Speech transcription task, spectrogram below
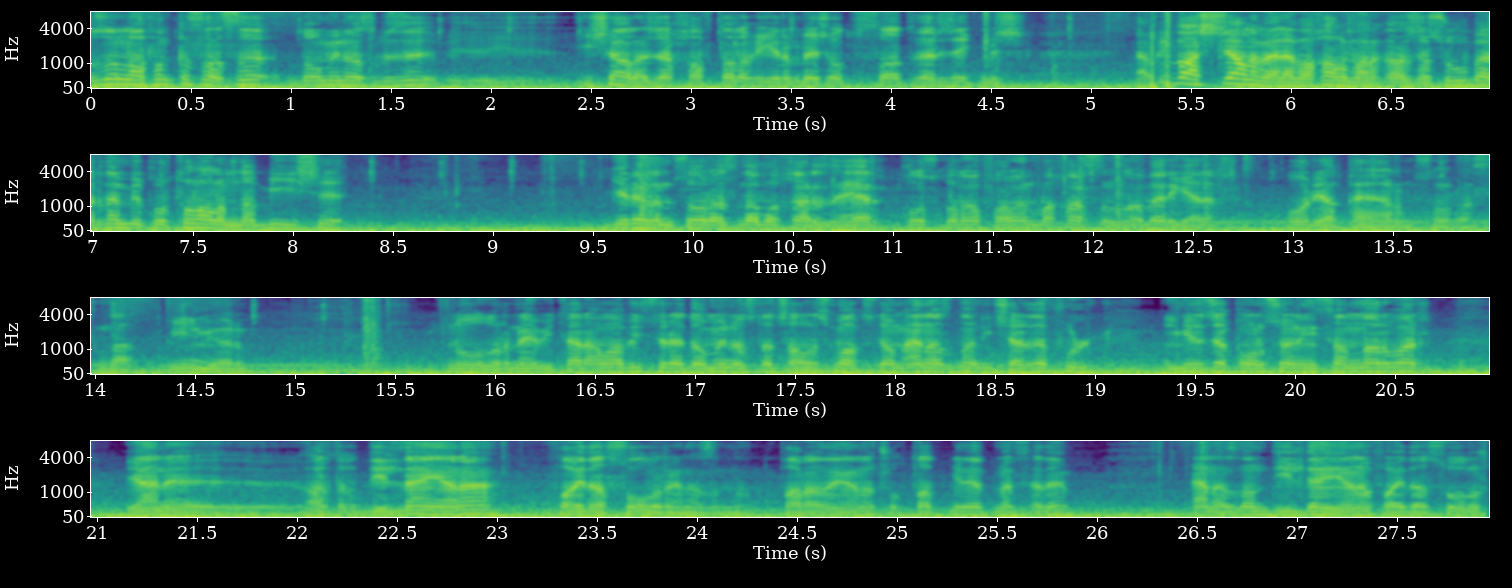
Uzun lafın kısası Domino's bizi e, işe alacak. Haftalık 25-30 saat verecekmiş. Ya bir başlayalım hele bakalım arkadaşlar. Şu Uber'den bir kurtulalım da bir işi girelim sonrasında bakarız. Eğer Costco'dan falan bakarsınız haber gelir. Oraya kayarım sonrasında. Bilmiyorum. Ne olur ne biter ama bir süre Domino's'ta çalışmak istiyorum. En azından içeride full İngilizce konuşan insanlar var. Yani artık dilden yana faydası olur en azından. Paradan yana çok tatmin etmese de en azından dilden yana faydası olur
